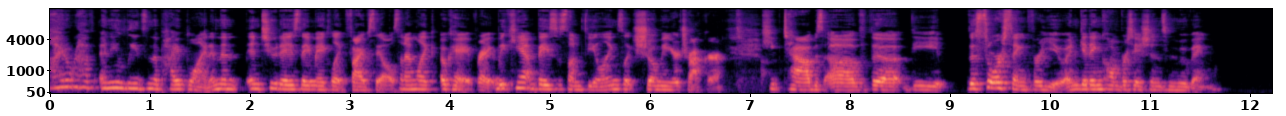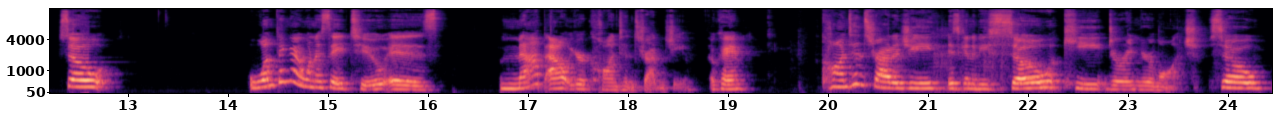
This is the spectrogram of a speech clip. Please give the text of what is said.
"I don't have any leads in the pipeline." And then in 2 days they make like 5 sales. And I'm like, "Okay, right. We can't base this on feelings. Like show me your tracker. Keep tabs of the the the sourcing for you and getting conversations moving." So one thing I want to say too is map out your content strategy. Okay. Content strategy is going to be so key during your launch. So,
